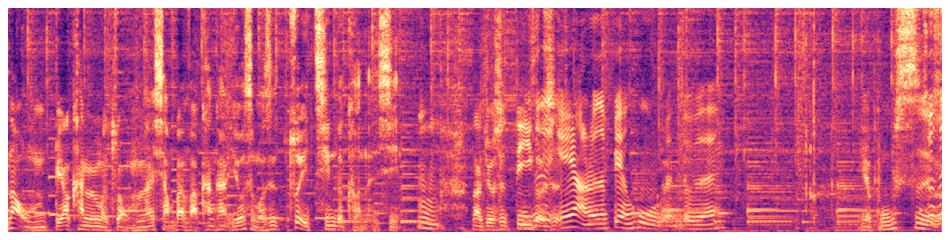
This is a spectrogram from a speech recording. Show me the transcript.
那我们不要看那么重，我们来想办法看看有什么是最轻的可能性。嗯，那就是第一个是营养人的辩护人，对不对？也不是，就是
